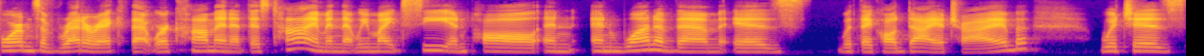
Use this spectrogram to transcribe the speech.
forms of rhetoric that were common at this time and that we might see in Paul. And and one of them is what they call diatribe, which is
